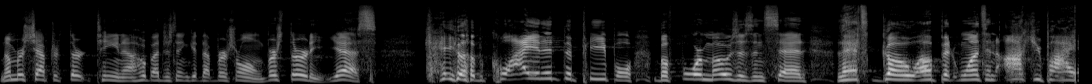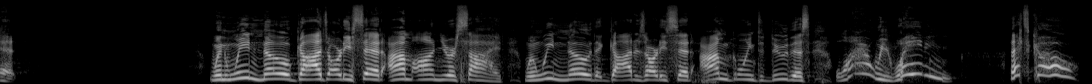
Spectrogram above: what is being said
numbers chapter 13 i hope i just didn't get that verse wrong. Verse 30 yes Caleb quieted the people before Moses and said, Let's go up at once and occupy it. When we know God's already said, I'm on your side, when we know that God has already said, I'm going to do this, why are we waiting? Let's go.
